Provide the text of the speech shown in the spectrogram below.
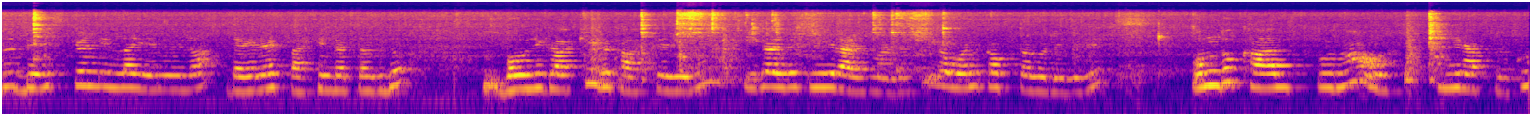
ಇದು ಬೇಯಿಸ್ಕೊಂಡಿಲ್ಲ ಏನೂ ಇಲ್ಲ. ಡೈರೆಕ್ಟ್ ಪ್ಯಾಕಿಂದ ತೆಗೆದು ಬೌಲಿಗೆ ಹಾಕಿ ಇದಕ್ಕೆ ಹಾಕ್ತಿದ್ದೀನಿ ಈಗ ಇದಕ್ಕೆ ನೀರು ಆ್ಯಡ್ ಮಾಡಬೇಕು. ಈಗ ಒಂದು ಕಪ್ ತಗೊಂಡಿದ್ದೀವಿ ಒಂದು ಕಾಲು ಸ್ಪೂನು ನೀರು ಹಾಕಬೇಕು.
